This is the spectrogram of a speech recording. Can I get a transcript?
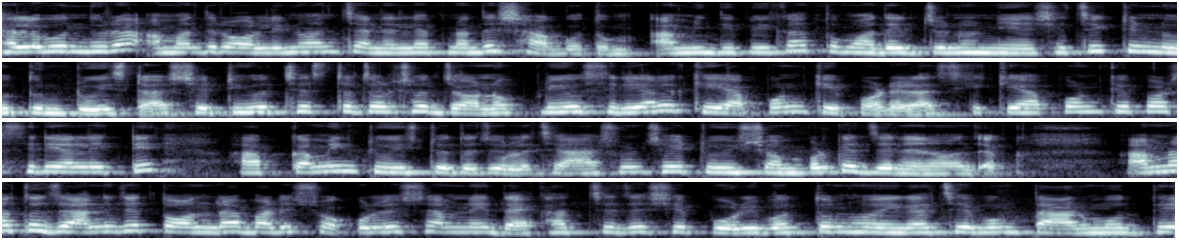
হ্যালো বন্ধুরা, আমাদের অল ইন ওয়ান চ্যানেলে আপনাদের স্বাগতম। আমি দীপিকা, তোমাদের জন্য নিয়ে এসেছি একটি নতুন টুইস্ট আর সেটি হচ্ছে স্টার জলসার জনপ্রিয় সিরিয়াল কে আপন কে পরের। আজকে কে আপন কে পর সিরিয়াল একটি আপকামিং টুইস্ট হতে চলেছে। আসুন সেই টুইস্ট সম্পর্কে জেনে নেওয়া যাক। আমরা তো জানি যে তন্দ্রা বাড়ির সকলের সামনে দেখাচ্ছে যে সে পরিবর্তন হয়ে গেছে এবং তার মধ্যে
